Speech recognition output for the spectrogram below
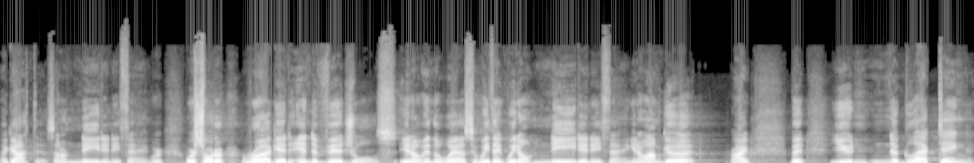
I got this. I don't need anything. We're, we're sort of rugged individuals, you know, in the West, and we think we don't need anything. You know, I'm good, right? But you neglecting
